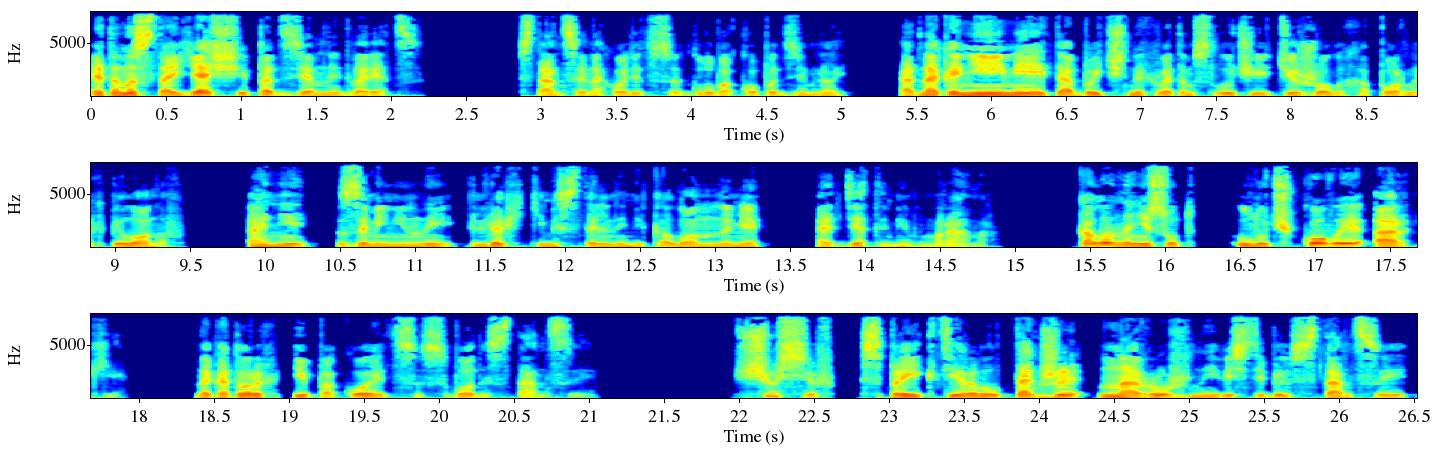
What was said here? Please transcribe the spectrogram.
Это настоящий подземный дворец. Станция находится глубоко под землей, однако не имеет обычных в этом случае тяжелых опорных пилонов. Они заменены легкими стальными колоннами, одетыми в мрамор. Колонны несут лучковые арки, на которых и покоятся своды станции. Щусев спроектировал также наружный вестибюль станции,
